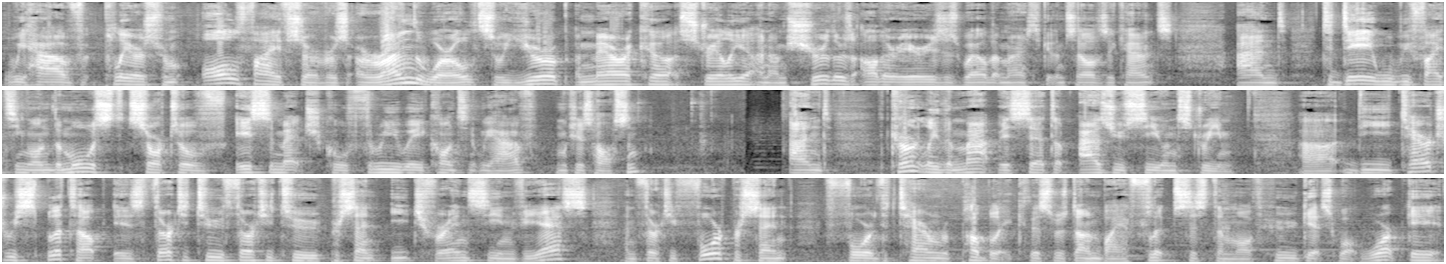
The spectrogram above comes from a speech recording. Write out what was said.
we have players from all five servers around the world, so Europe, America, Australia, and I'm sure there's other areas as well that managed to get themselves accounts. And today we'll be fighting on the most sort of asymmetrical three way continent we have, which is Hossin. And currently the map is set up as you see on stream. Uh, the territory split up is 32 32% each for NC and VS, and 34% for the Terran Republic. This was done by a flip system of who gets what warp gate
